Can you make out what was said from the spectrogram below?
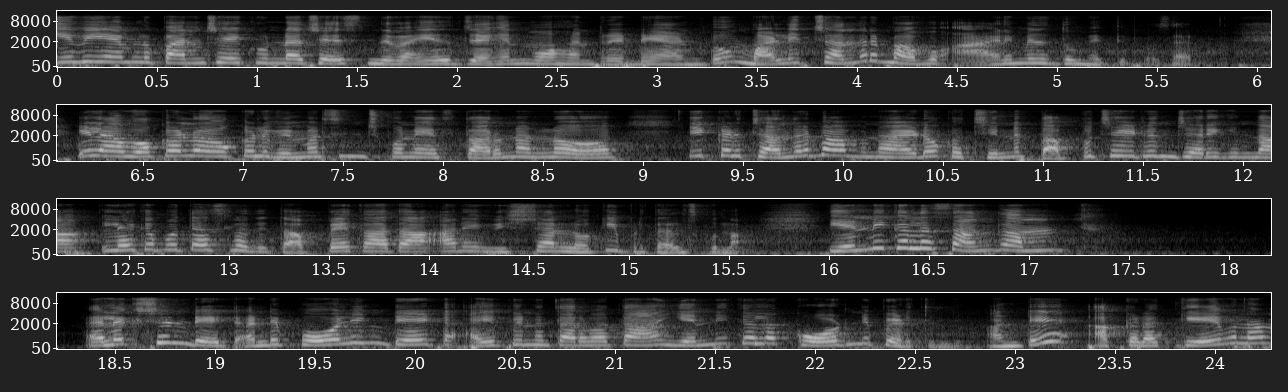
ఈవీఎంలు పనిచేయకుండా చేసింది వైఎస్ జగన్మోహన్ రెడ్డి అంటూ మళ్ళీ చంద్రబాబు ఆయన మీద దుమ్మెత్తిపోశారు ఇలా ఒకళ్ళు ఒకళ్ళు విమర్శించుకునే తరుణంలో ఇక్కడ చంద్రబాబు నాయుడు ఒక చిన్న తప్పు చేయడం జరిగిందా? లేకపోతే అసలు అది తప్పే కాదా? అనే విషయాల్లోకి ఇప్పుడు తెలుసుకుందాం ఎన్నికల సంఘం ఎలక్షన్ డేట్ అంటే పోలింగ్ డేట్ అయిపోయిన తర్వాత ఎన్నికల కోడ్ని పెడుతుంది. అంటే అక్కడ కేవలం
